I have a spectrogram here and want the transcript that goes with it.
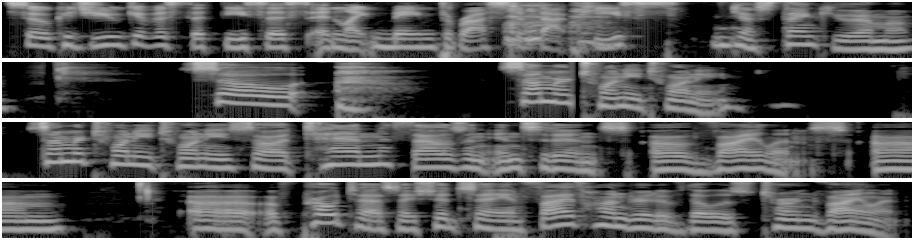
So, could you give us the thesis and like main thrust of that piece? Yes, thank you, Emma. So, summer 2020. Summer 2020 saw 10,000 incidents of violence. Um, uh, of protests, I should say, and 500 of those turned violent.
